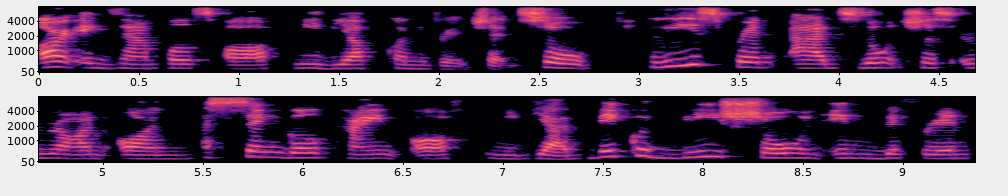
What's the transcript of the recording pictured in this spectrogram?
are examples of media convergence. So these print ads don't just run on a single kind of media. They could be shown in different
